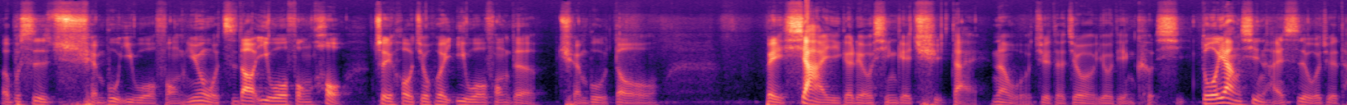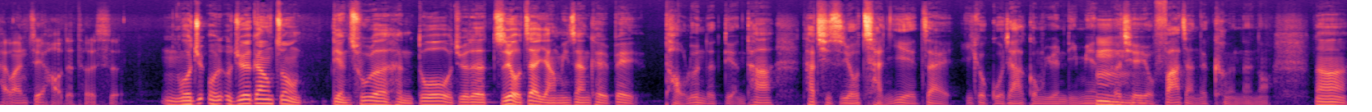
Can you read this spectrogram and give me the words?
而不是全部一窝蜂。因为我知道一窝蜂后，最后就会一窝蜂的全部都被下一个流行给取代，那我觉得就有点可惜。多样性还是我觉得台湾最好的特色。嗯，我觉我我觉得刚刚钟总点出了很多，我觉得只有在阳明山可以被。讨论的点，它它其实有产业在一个国家公园里面，嗯、而且有发展的可能哦。那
